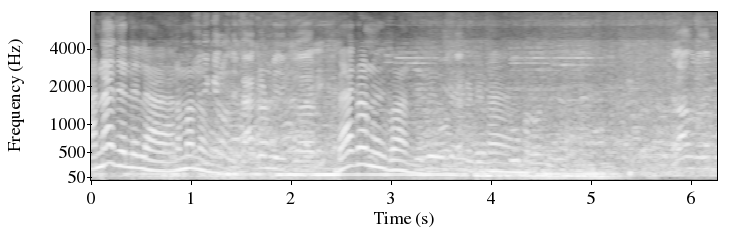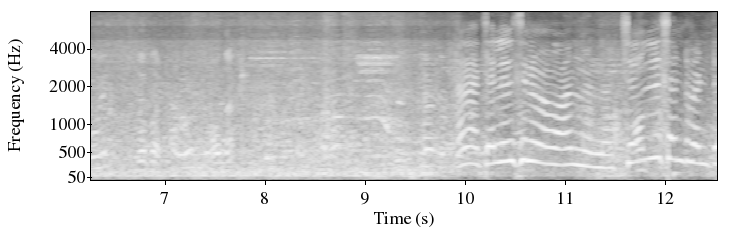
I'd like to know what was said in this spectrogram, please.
అన్నా చెల్లెల అనుబంధం బ్యాక్గ్రౌండ్ మ్యూజిక్ బ్యాక్గ్రౌండ్ మీద బాగుంది. ఆ. ఎలా ఉంది బ్రదర్ మూవీ సూపర్ అవునా అన్న చెల్లెల సినిమా బాగుందన్న చెల్లెల సెంటిమెంట్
